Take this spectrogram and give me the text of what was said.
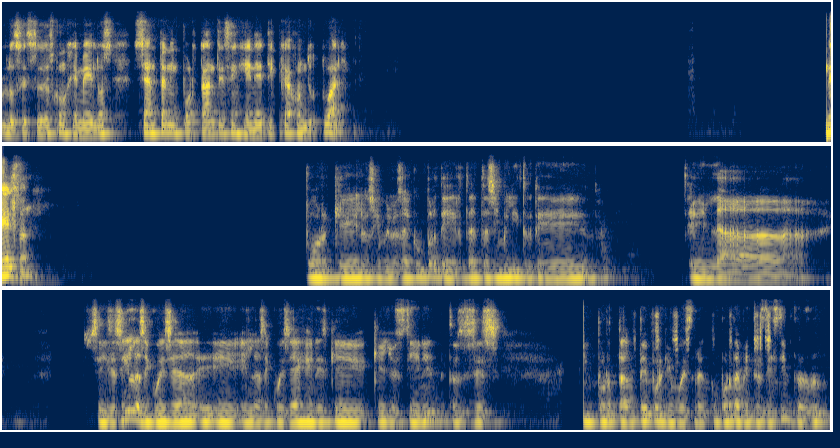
los estudios con gemelos sean tan importantes en genética conductual? Nelson. Porque los gemelos al compartir tanta similitud en, la se dice así, en la secuencia, eh, en la secuencia de genes que, ellos tienen, entonces es importante porque muestran comportamientos distintos, ¿no?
